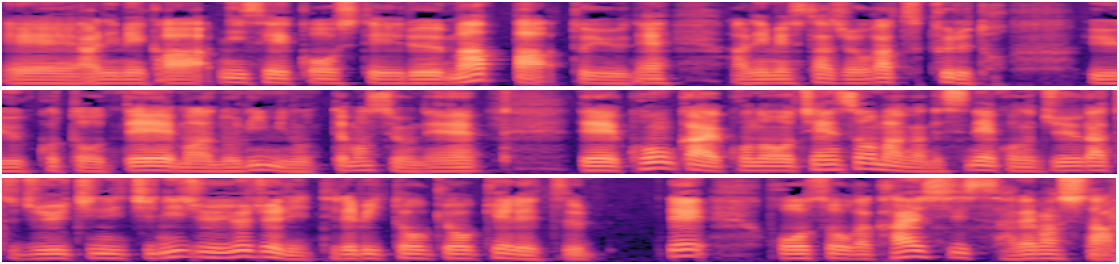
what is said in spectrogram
えー、アニメ化に成功しているマッパというね、アニメスタジオが作るということで、まあ、ノリに乗ってますよね。で、今回このチェーンソーマンがですね、この10月11日24時よりテレビ東京系列で放送が開始されました。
